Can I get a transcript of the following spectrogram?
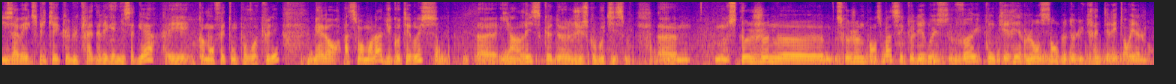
Ils avaient expliqué que l'Ukraine allait gagner cette guerre et comment fait-on pour reculer? Mais alors, à ce moment-là, du côté russe, euh, il y a un risque de jusqu'au boutisme. Euh, ce que je ne pense pas, c'est que les Russes veuillent conquérir l'ensemble de l'Ukraine territorialement.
